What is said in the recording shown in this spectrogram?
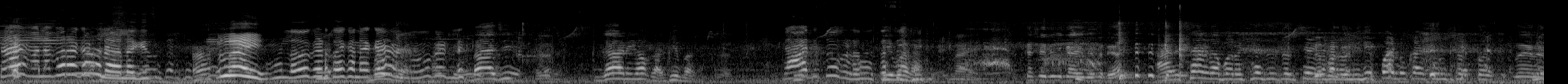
काय मला बरं घाला लगेच? वय. म्हणलं उघडताय का नाही का उघडले. दाजी गाडी हो का? ही बघ होत ही आणि सांगा बरं ह्याचं जर चेन हरवली हे पांडू काय करू शकतोय मी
